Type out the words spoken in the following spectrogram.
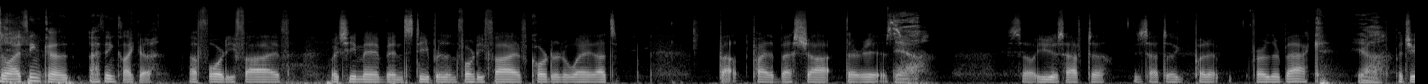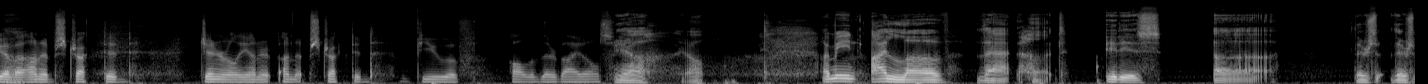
No, I think uh, I think like a, a 45, which he may have been steeper than 45, quartered away. That's about probably the best shot there is. yeah, So you just have to you just have to put it further back. yeah, But you have Yeah. an unobstructed, generally un- unobstructed view of all of their vitals. yeah, yeah. I mean, I love that hunt. It is. Uh, there's there's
